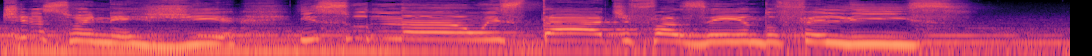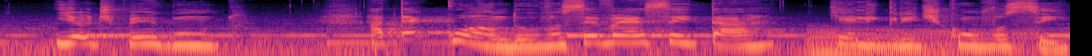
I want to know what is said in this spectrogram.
tira sua energia. Isso não está te fazendo feliz. E eu te pergunto: até quando você vai aceitar que ele grite com você?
